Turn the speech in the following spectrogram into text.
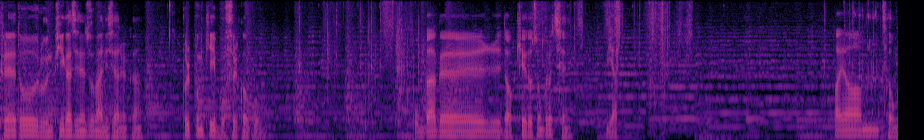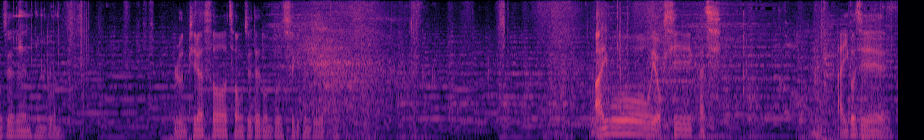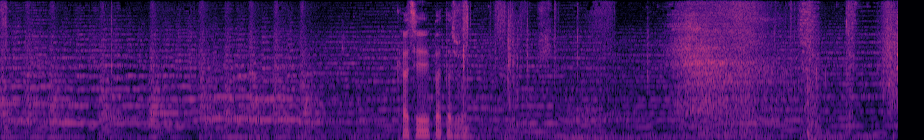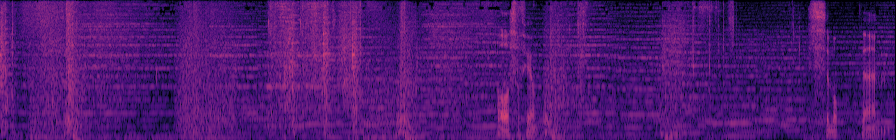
그래도 룬피 가지는 좀 아니지 않을까. 불뿜기 못 쓸 거고. 몸박을 넣기에도 좀 그렇지. 미안. 화염 정제된 혼돈. 룬피라서 정제된 혼돈 쓰기도 힘들겠다. 아이고 역시 가지. 아 이거지 가지 빠따줘 어서오세요. 스목담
